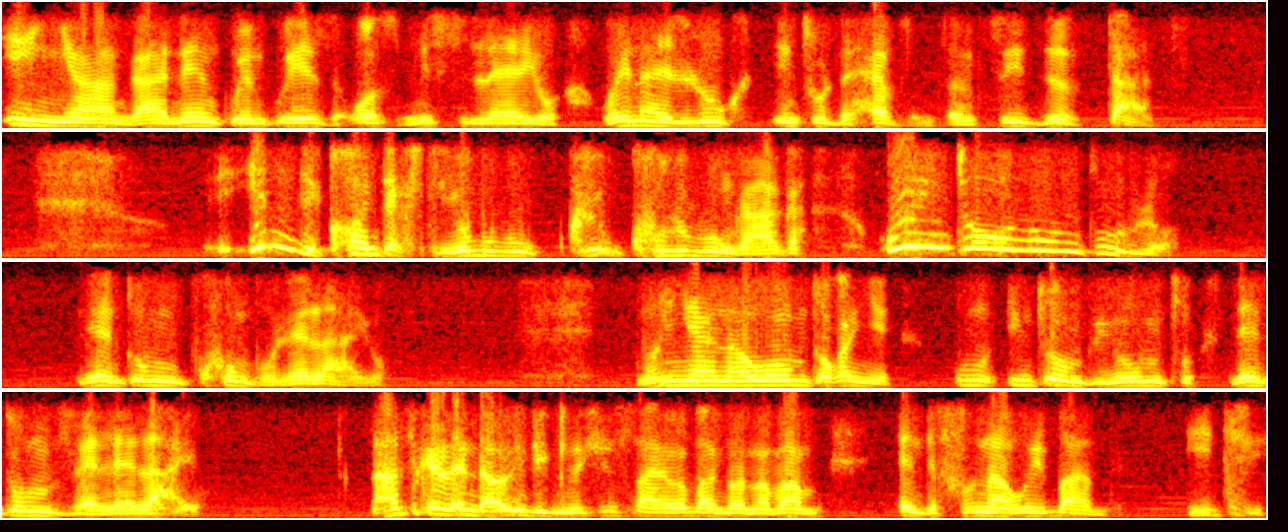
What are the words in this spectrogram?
Iinyanga neenkwenkwezi ozimisileyo when i look into the heavens and see these stars in the context yobukhulu bungaka uyintoni umntu lo? Lento umkhumbulelayo. Nonyana womntu okanye intombi yomntu lento umvelelayo. Nantsi ke le ndawo indincishisayo abantwana bam endifuna uyibambe ithi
